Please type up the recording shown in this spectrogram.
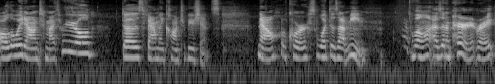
all the way down to my three year old, does family contributions. Now, of course, what does that mean? Well, as an parent, right,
